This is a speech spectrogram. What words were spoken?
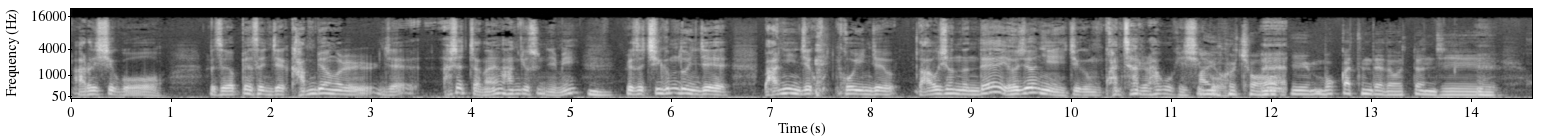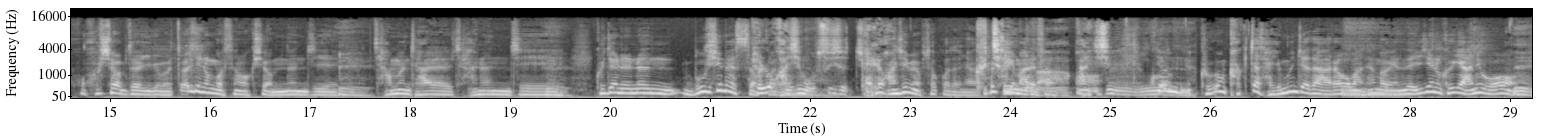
앓으시고 그래서 옆에서 이제 간병을 이제 하셨잖아요 한 교수님이 음. 그래서 지금도 이제 많이 이제 거- 거의 이제 나으셨는데 여전히 지금 관찰을 하고 계시고 아유, 그렇죠. 네. 이목 같은 데도 어떤지, 네. 혹시 없어, 이게 뭐 떨리는 것은 혹시 없는지, 네. 잠은 잘 자는지, 네. 그전에는 무심했어. 별로 관심 없으셨죠. 별로 관심이 없었거든요. 그 솔직히 차이구나. 말해서. 관심이 어, 그건. 그건 각자 자기 문제다라고만 생각했는데, 이제는 그게 아니고, 네.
